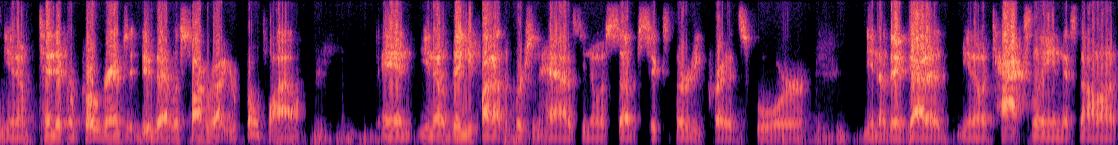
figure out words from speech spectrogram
you know, 10 different programs that do that. Let's talk about your profile. And, you know, then you find out the person has, you know, a sub 630 credit score. You know, they've got a, you know, a tax lien that's not on a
